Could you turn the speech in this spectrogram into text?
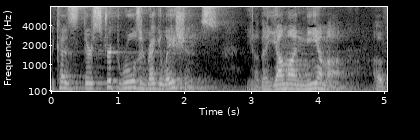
Because there's strict rules and regulations you know, the yama niyama of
